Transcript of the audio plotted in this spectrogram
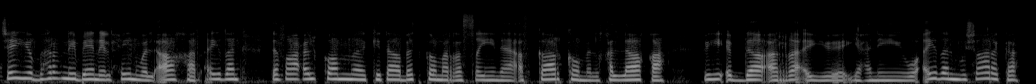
شيء يبهرني بين الحين والآخر. أيضا تفاعلكم كتابتكم الرصينة أفكاركم الخلاقة في إبداء الرأي يعني وأيضا مشاركة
